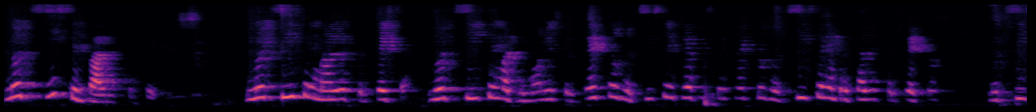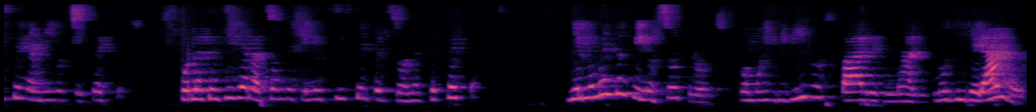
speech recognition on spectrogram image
No existen padres perfectos. No existen madres perfectas. No existen matrimonios perfectos. No existen jefes perfectos. No existen empresarios perfectos. No existen amigos perfectos. Por la sencilla razón de que no existen personas perfectas. Y el momento en que nosotros, como individuos padres y madres, nos liberamos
